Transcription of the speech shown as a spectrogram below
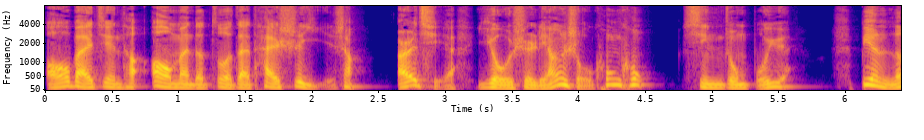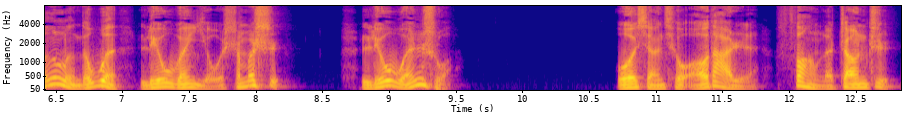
鳌拜见他傲慢的坐在太师椅上，而且又是两手空空，心中不悦，便冷冷的问刘文有什么事。刘文说：“我想求敖大人放了张志。”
